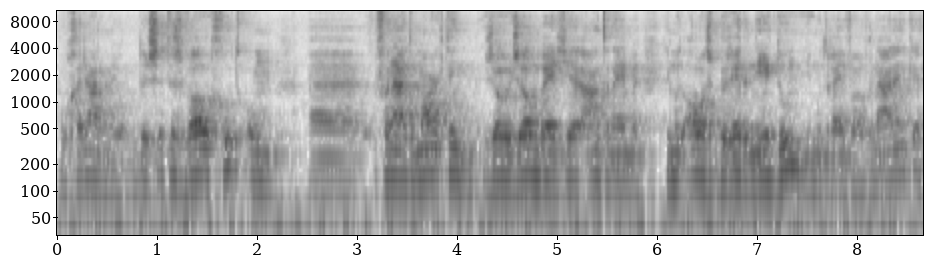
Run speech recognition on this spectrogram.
Hoe ga je daar dan mee om? Dus het is wel goed om uh, vanuit de marketing sowieso een beetje aan te nemen. Je moet alles beredeneerd doen. Je moet er even over nadenken.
